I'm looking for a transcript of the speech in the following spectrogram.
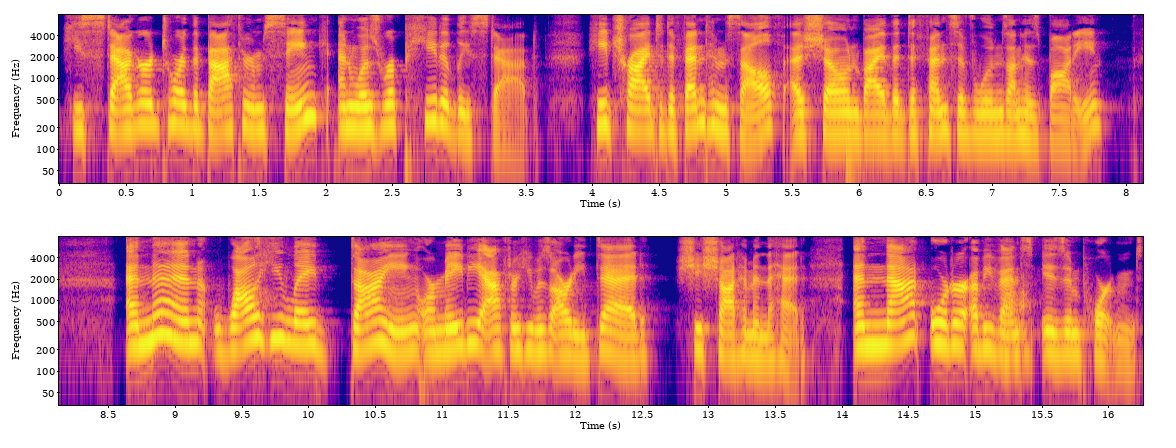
He staggered toward the bathroom sink and was repeatedly stabbed. He tried to defend himself, as shown by the defensive wounds on his body. And then, while he lay dying, or maybe after he was already dead, she shot him in the head. And that order of events is important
